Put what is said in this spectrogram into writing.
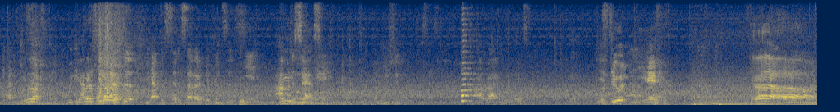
We have to Ugh. assassinate him. We can gotta put- we have to, we have to set aside our differences. yeah. I'm an assassin. And you should assassinate. All right, let's. Let's do it. Yeah. Ah.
